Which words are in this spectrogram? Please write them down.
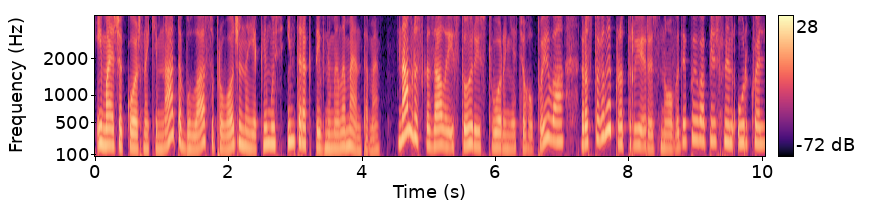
і майже кожна кімната була супроводжена якимось інтерактивними елементами. Нам розказали історію створення цього пива, розповіли про три різновиди пива Пільснель Урквель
